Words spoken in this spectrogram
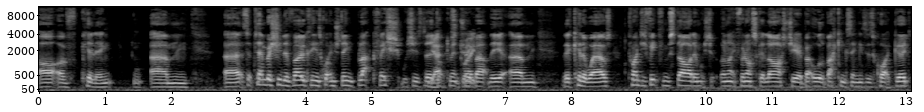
Art of Killing. Um, uh, September issue of Vogue thing is quite interesting. Blackfish, which is the Yeah, documentary about the um, the killer whales. Twenty Feet from Stardom, which nominated for an Oscar last year, but all the backing singers, is quite good.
